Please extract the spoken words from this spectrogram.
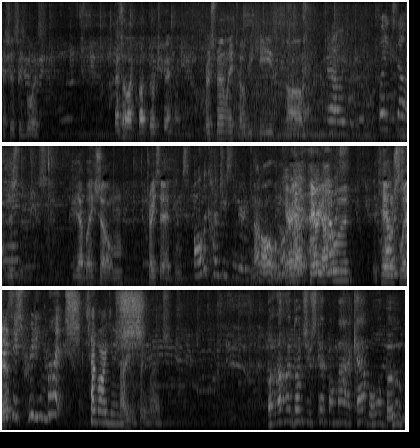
That's just his voice. That's what I like about Dierks Bentley. Chris Bentley, Toby Keith, um, Yeah, I like. Blake Shelton. Just yeah, Blake Shelton, Trace Adkins. all the country singers. Not all of them. Well, Carrie, I- Carrie I- I was- Underwood, I Taylor was trying to Swift. say pretty much. Stop arguing. Not even pretty much. But uh, don't you step on my cowboy boots.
